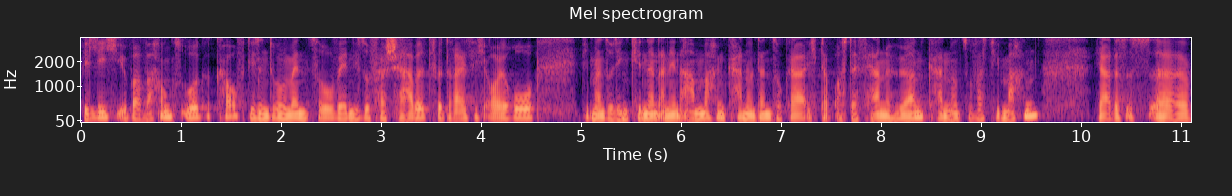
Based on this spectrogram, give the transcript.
Billig-Überwachungsuhr gekauft. Die sind im Moment so, werden die so verscherbelt für 30 Euro, die man so den Kindern an den Arm machen kann und dann sogar, ich glaube, aus der Ferne hören kann und so, was die machen. Ja, das ist. Äh,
